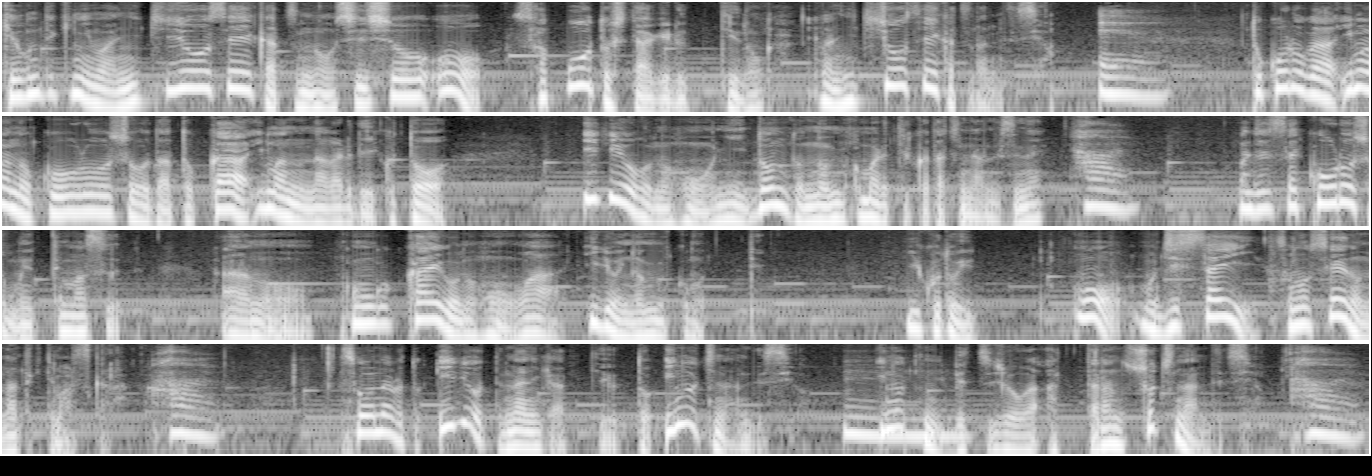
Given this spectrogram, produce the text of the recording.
基本的には日常生活の支障をサポートしてあげるっていうのが今日常生活なんですよ。ええ。ところが今の厚労省だとか今の流れでいくと医療の方にどんどん飲み込まれている形なんですね、はい。まあ、実際厚労省も言ってます。あの今後介護の方は医療に飲み込むっていうことをもうもう実際その制度になってきてますから。はい。そうなると医療って何かっていうと命なんですよ。うん命に別状があったらの処置なんですよ。はい。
